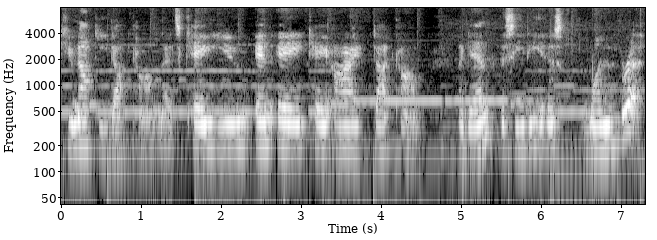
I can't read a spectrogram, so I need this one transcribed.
kunaki.com. That's K U N A K I.com. Again, the CD is One Breath.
